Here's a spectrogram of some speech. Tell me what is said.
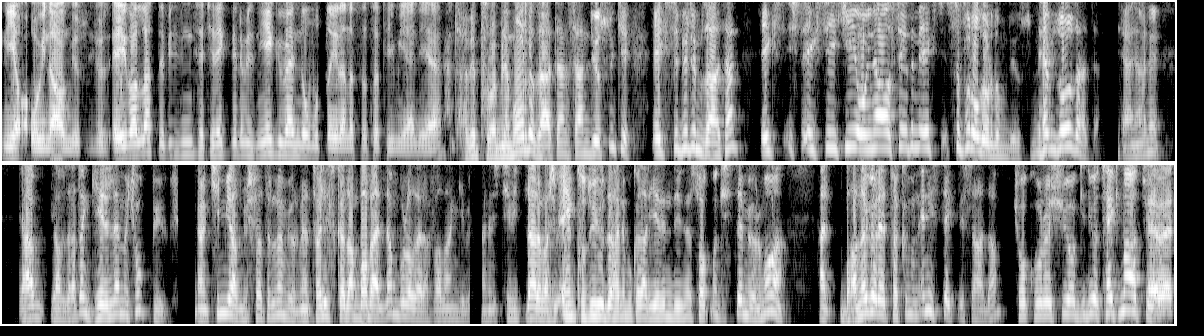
niye oyuna almıyorsun diyoruz. Eyvallah da bizim seçeneklerimiz niye güvenli Umut Nayır anasını satayım yani ya. ya tabii problem orada zaten sen diyorsun ki eksi birim zaten eksi, işte eksi 2'yi oyuna alsaydım eksi 0 olurdum diyorsun. Hem o zaten. Yani hani ya, ya zaten gerileme çok büyük. Yani kim yazmış hatırlamıyorum. Yani Taliska'dan Babel'den buralara falan gibi. Hani tweetler var. Şimdi Enkudu'yu da hani bu kadar yerin dibine sokmak istemiyorum ama hani bana göre takımın en isteklisi adam. Çok uğraşıyor, gidiyor, tekme atıyor. Evet,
